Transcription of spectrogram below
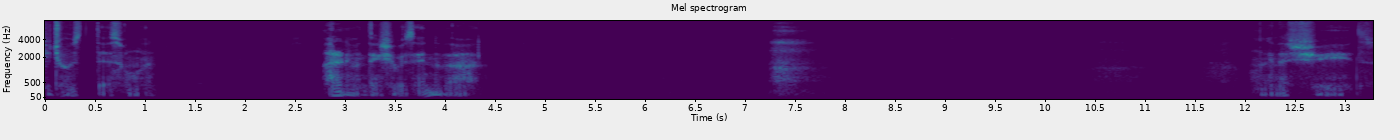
She chose this one. I didn't even think she was into that. Look at the sheets.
